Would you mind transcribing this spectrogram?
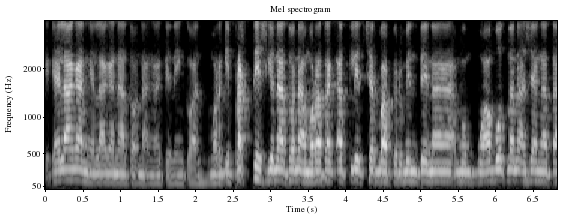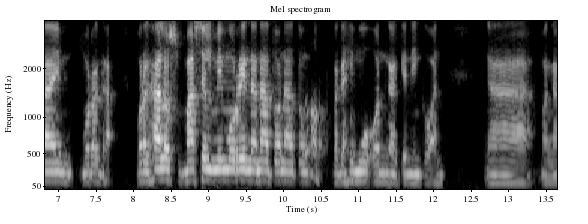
kailangan kailangan nato na nga kining kuan. Murag i-practice gyud nato na murag tag athlete sir ba pero minti na mo- moabot na na siya nga time murag murag halos muscle memory na nato natong Oo. pagahimuon nga kining kuan nga mga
